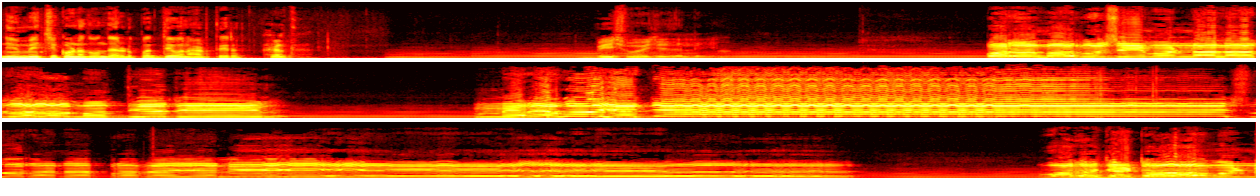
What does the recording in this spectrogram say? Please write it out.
ನೀವು ಮೆಚ್ಚಿಕೊಂಡದ ಒಂದೆರಡು ಪದ್ಯವನ್ನು ಹಾಡ್ತೀರಾ? ಹೇಳ್ತೇನೆ. ಭೀಷ್ಮ ವಿಜಯದಲ್ಲಿ పరమ ఋషి మండల మధ్యది మెరవో యజ్ఞరణ ప్రవయలి. వరజటాముండ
